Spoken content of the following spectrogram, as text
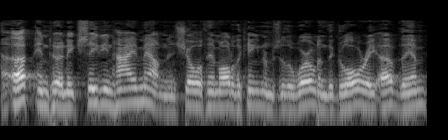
up into an exceeding high mountain and showeth him all of the kingdoms of the world and the glory of them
